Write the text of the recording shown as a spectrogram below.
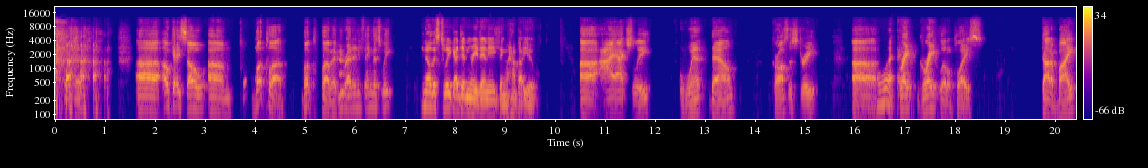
uh, okay, so um, book club. Book club. Have you read anything this week? You know, this week I didn't read anything. How about you? Uh, I actually went down across the street. Uh, What? great, great little place. Got a bite,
